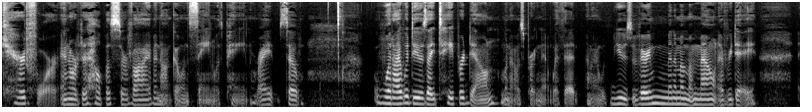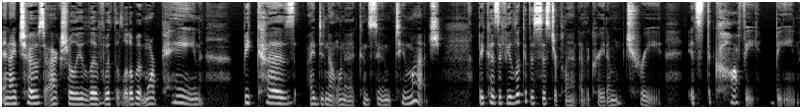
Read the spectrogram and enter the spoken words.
cared for in order to help us survive and not go insane with pain, right? So what I would do is I tapered down when I was pregnant with it, and I would use a very minimum amount every day. And I chose to actually live with a little bit more pain because I did not want to consume too much. Because if you look at the sister plant of the kratom tree, it's the coffee bean.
